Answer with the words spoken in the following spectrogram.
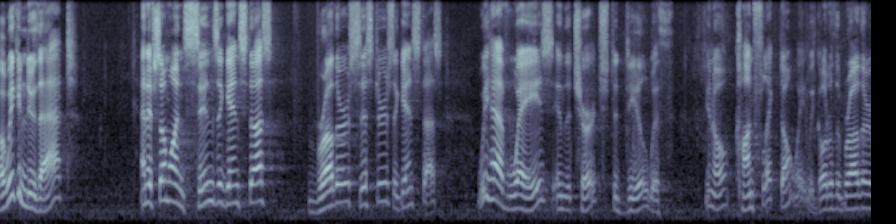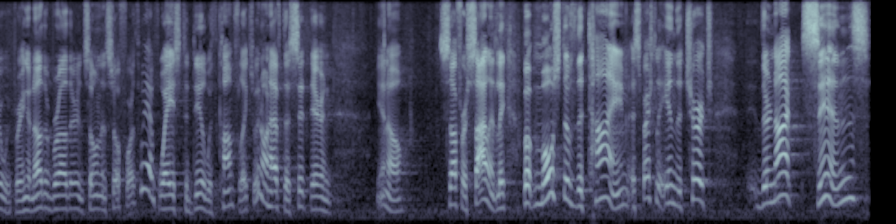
But we can do that. And if someone sins against us, brothers, sisters against us, we have ways in the church to deal with you know, conflict, don't we? We go to the brother, we bring another brother, and so on and so forth. We have ways to deal with conflicts. We don't have to sit there and you know, suffer silently, but most of the time, especially in the church, they're not sins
